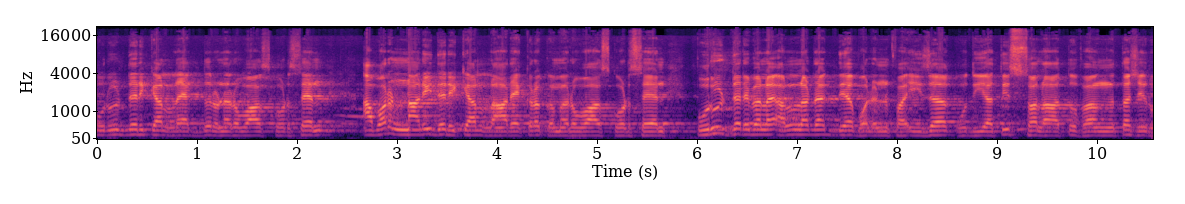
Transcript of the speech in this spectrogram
পুরুষদেরকে আল্লাহ এক ধরনের ওয়াজ করছেন, আবার নারীদেরকে আল্লাহ আর এক রকমের ওয়াজ করছেন। পুরুষদের বেলায় আল্লাহ ডাক দিয়ে বলেন, ফাইজা কুদিয়াতিস তুফাং তাসির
